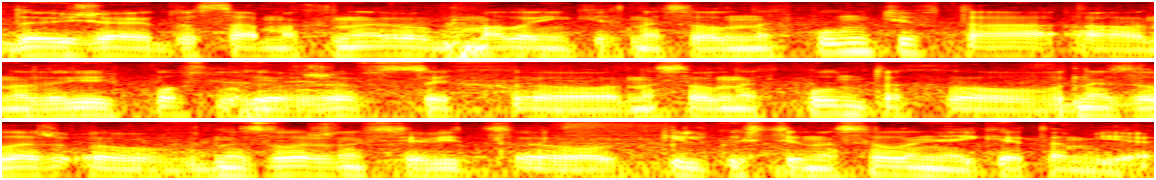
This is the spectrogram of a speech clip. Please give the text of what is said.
доїжджають до самих маленьких населених пунктів та надають послуги вже в цих населених пунктах в незалеж... в незалежності від кількості населення, яке там є.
